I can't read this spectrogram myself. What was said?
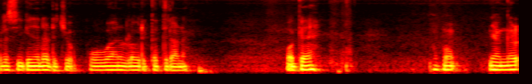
ഒരു സിഗ്നൽ അടിച്ചു. പോകാനുള്ള ഒരുക്കത്തിലാണ്. ഓക്കെ? അപ്പം ഞങ്ങൾ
